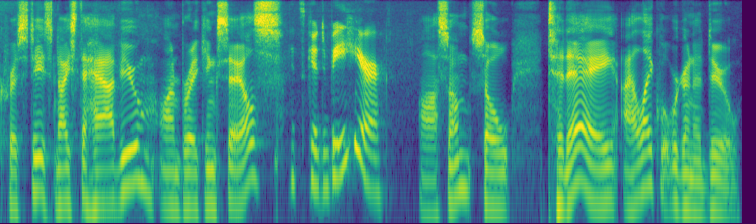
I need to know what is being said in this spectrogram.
Christy, it's nice to have you on Breaking Sales. It's good to be here. Awesome. So, today, I like what we're going to do.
